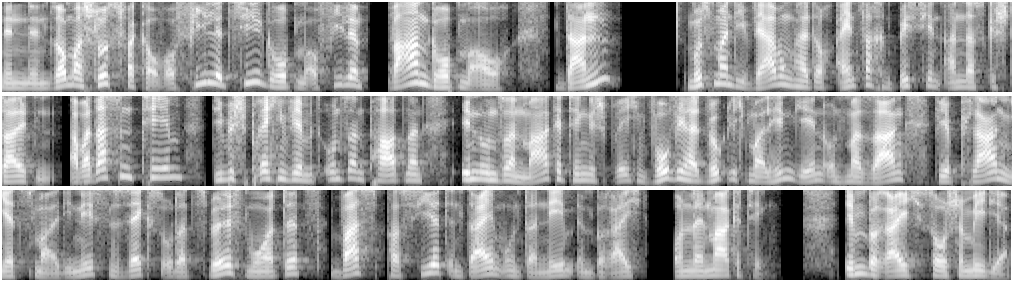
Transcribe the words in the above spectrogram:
einen, einen Sommerschlussverkauf auf viele Zielgruppen, auf viele Warengruppen auch, dann muss man die Werbung halt auch einfach ein bisschen anders gestalten. Aber das sind Themen, die besprechen wir mit unseren Partnern in unseren Marketinggesprächen, wo wir halt wirklich mal hingehen und mal sagen, wir planen jetzt mal die nächsten sechs oder zwölf Monate, was passiert in deinem Unternehmen im Bereich Online-Marketing im Bereich Social Media.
